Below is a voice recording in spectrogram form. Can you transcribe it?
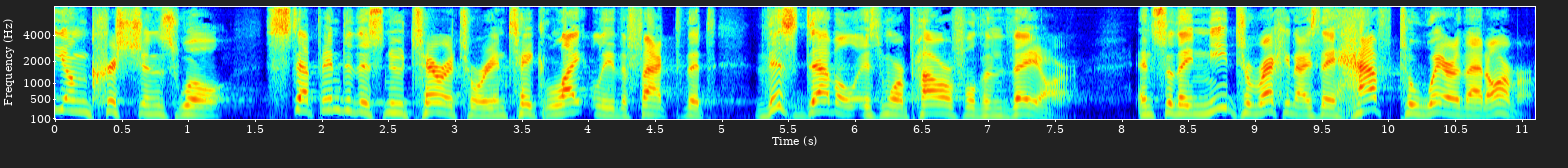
young Christians will step into this new territory and take lightly the fact that this devil is more powerful than they are. And so they need to recognize they have to wear that armor.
